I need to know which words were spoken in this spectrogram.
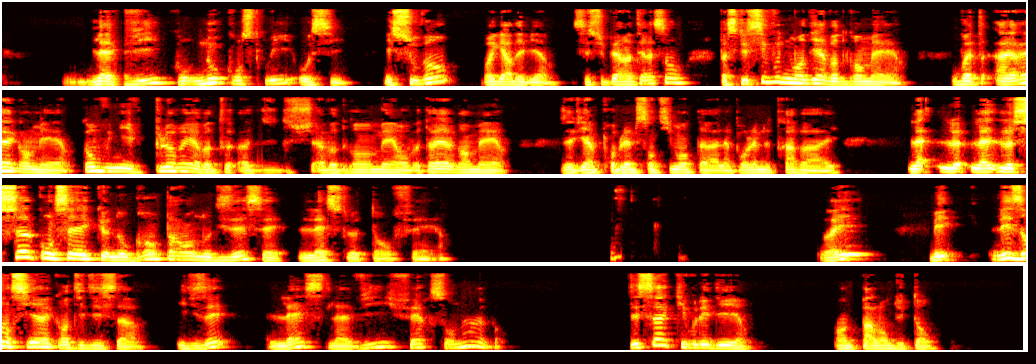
la vie nous construit aussi. Et souvent, regardez bien, c'est super intéressant, parce que si vous demandiez à votre grand-mère ou votre arrière-grand-mère, quand vous veniez pleurer à votre, à, votre grand-mère ou votre arrière-grand-mère, vous aviez un problème sentimental, un problème de travail, le seul conseil que nos grands-parents nous disaient, c'est laisse le temps faire. Vous voyez? Mais les anciens, quand ils disent ça, ils disaient laisse la vie faire son œuvre. C'est ça qu'ils voulaient dire en parlant du temps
